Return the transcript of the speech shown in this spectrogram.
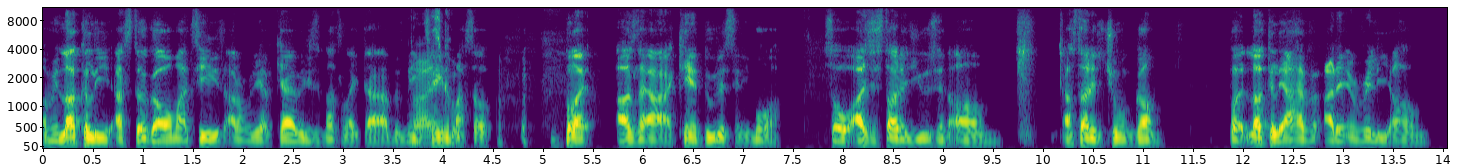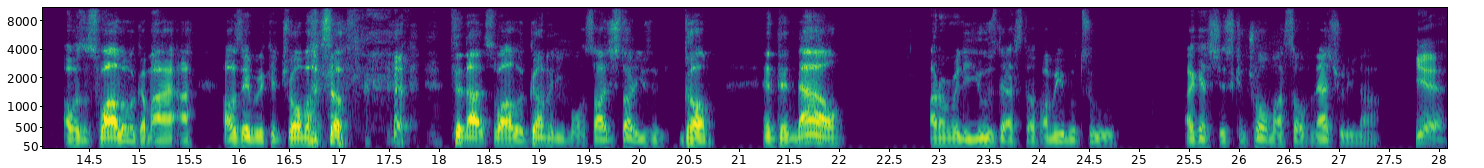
I mean, luckily, I still got all my teeth. I don't really have cavities or nothing like that. I've been maintaining oh, cool. myself, but I was like, right, I can't do this anymore. So I just started using um, I started chewing gum, but luckily, I haven't. I didn't really um, I wasn't swallowing gum. I I, I was able to control myself to not swallow gum anymore. So I just started using gum. And then now I don't really use that stuff. I'm able to, I guess, just control myself naturally now. Yeah.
